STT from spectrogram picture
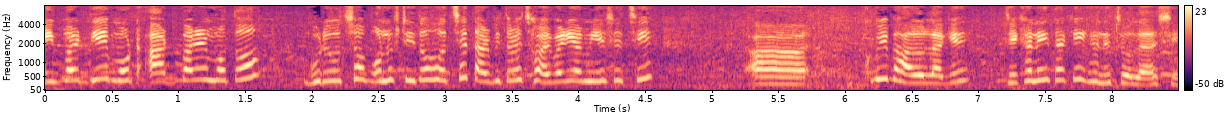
এইবার দিয়ে মোট আটবারের মতো ঘুড়ি উৎসব অনুষ্ঠিত হচ্ছে। তার ভিতরে ছয়বারই আমি এসেছি। খুবই ভালো লাগে। যেখানেই থাকি এখানে চলে আসি।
